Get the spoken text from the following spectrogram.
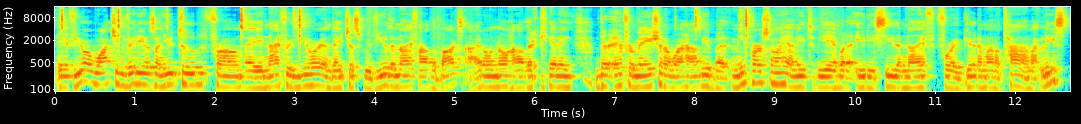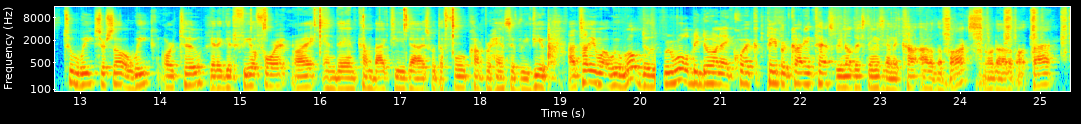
if you're watching videos on YouTube from a knife reviewer and they just review the knife out of the box, I don't know how they're getting their information or what have you. But me personally, I need to be able to EDC the knife for a good amount of time, at least two weeks or so, a week or two, get a good feel for it, right? And then come back to you guys with a full comprehensive review. I'll tell you what we will do. We will be doing a quick paper cutting test. We know this thing is going to cut out of the box, no doubt about that.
